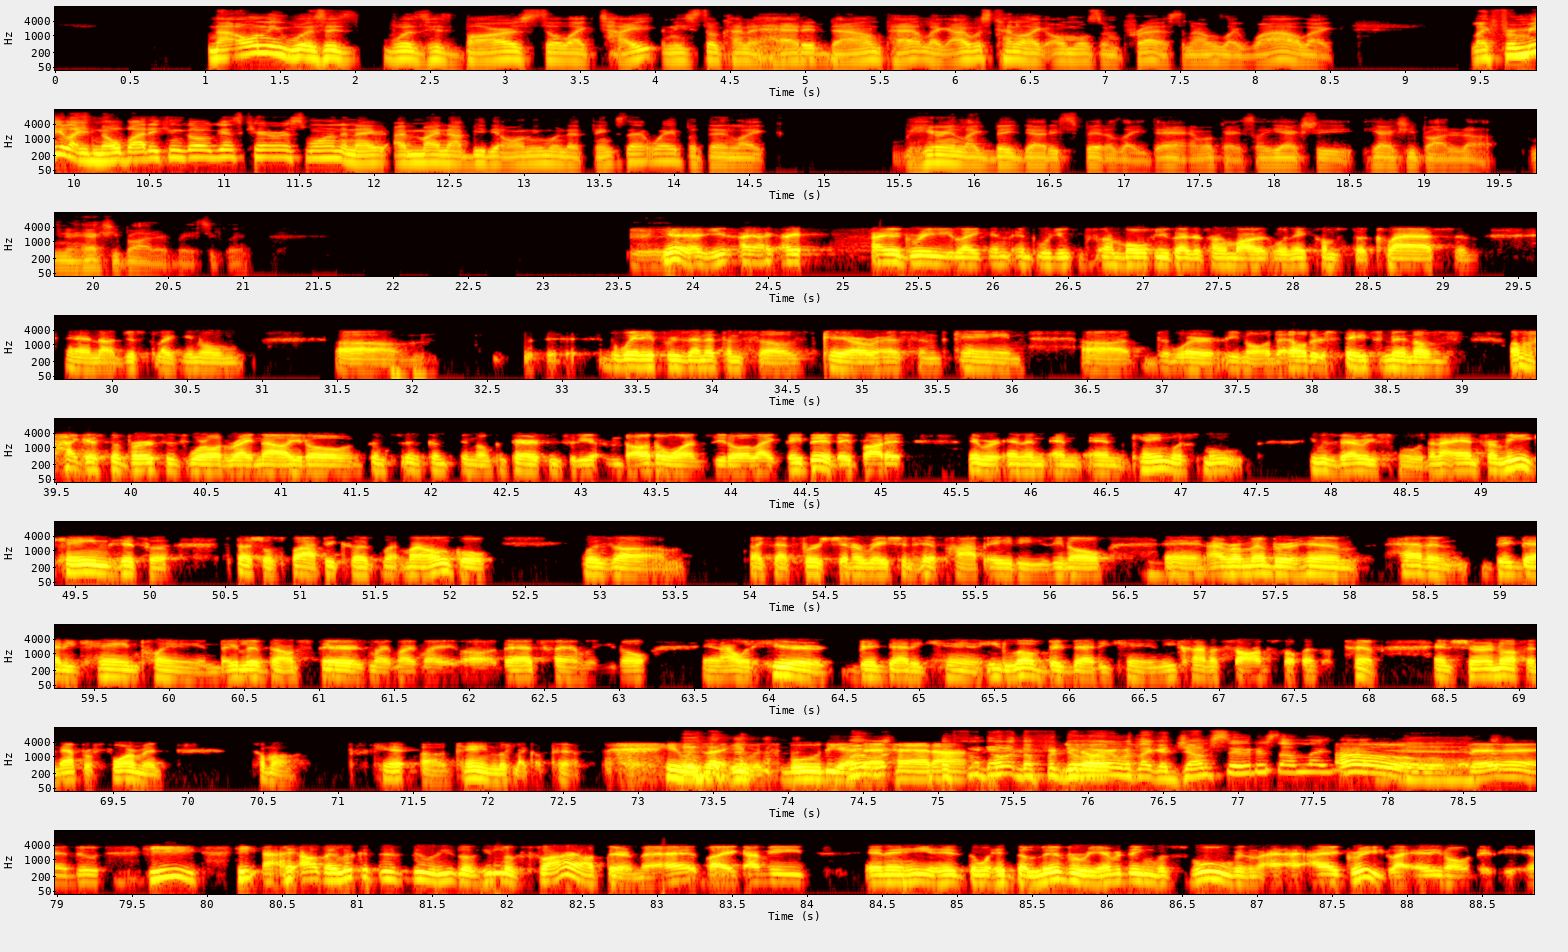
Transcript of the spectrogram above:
not only was his was his bars still like tight and he still kind of had it down pat like i was kind of like almost impressed and i was like wow like like for me like nobody can go against KRS One and I, I might not be the only one that thinks that way but then like hearing like big daddy spit i was like damn okay so he actually he actually brought it up you know he actually brought it basically Yeah, you, I, I, I- I agree. Like, and, and what you, um, both of you guys are talking about it when it comes to class and and uh, just like you know, um, the way they presented themselves, KRS and Kane, uh, were you know the elder statesmen of of I guess the versus world right now. You know, con- con- you know, comparison to the the other ones. You know, like they did, they brought it. They were and and and, Kane was smooth. He was very smooth. And I, and for me, Kane hits a special spot because my, my uncle was um like that first generation hip hop 80s, you know. And I remember him having Big Daddy Kane playing. They lived downstairs, my my my uh, dad's family, you know. And I would hear Big Daddy Kane. He loved Big Daddy Kane. He kind of saw himself as a pimp. And sure enough, in that performance, come on, uh, Kane looked like a pimp. he was like he was smooth. He had that what- hat the on. fedora, the fedora know- with like a jumpsuit or something like that Oh Yeah. man, dude, he he. I, I was like, look at this dude. He look he looks fly out there, man. Like I mean, and then he his his delivery, everything was smooth, and I, I I agree. Like you know,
